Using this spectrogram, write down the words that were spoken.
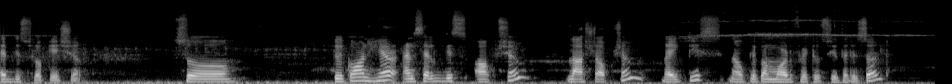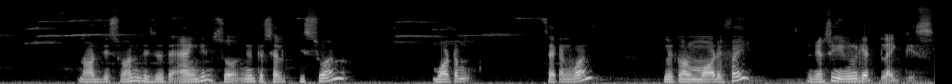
at this location. So click on here and select this option last option like this. Now click on modify to see the result. Not this one this is the angle. So need to select this one bottom second one. Click on modify. You can see you will get like this.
